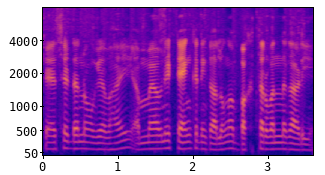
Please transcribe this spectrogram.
कैसे डन हो गया भाई? अब मैं अपनी टैंक निकालूँगा, बख्तरबंद गाड़ी।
